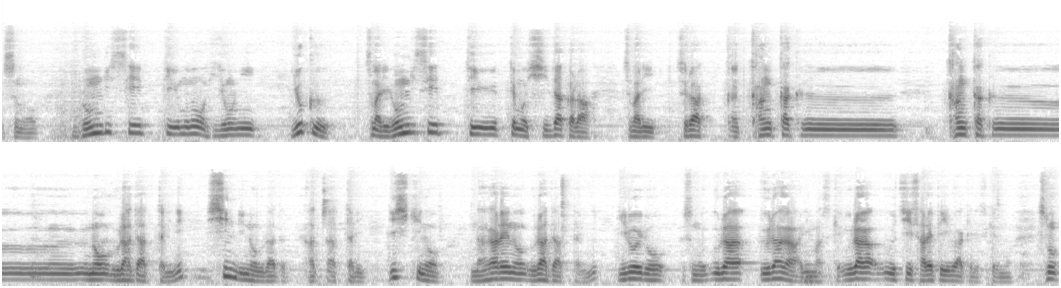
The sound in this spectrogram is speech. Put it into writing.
その、論理性っていうものを非常によく、つまり論理性って言っても詩だから、つまり、それは感覚、感覚の裏であったりね、心理の裏であったり、意識の流れの裏であったりね、いろいろ、その裏、裏がありますけど、裏打ちされているわけですけれども、その、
